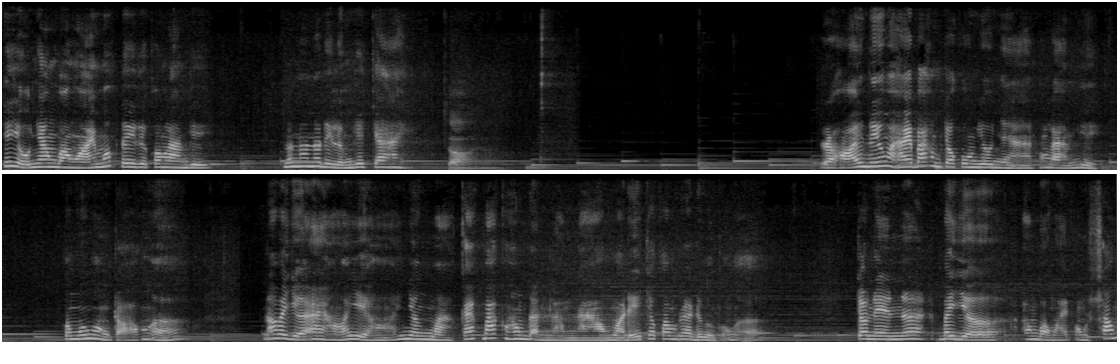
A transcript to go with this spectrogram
Ví dụ như ông bà ngoại mất đi rồi con làm gì? Nó nó nó đi lượm ve chai. Trời ơi. Rồi hỏi nếu mà hai bác không cho con vô nhà con làm gì? Con muốn phòng trọ con ở. Nó bây giờ ai hỏi gì hỏi nhưng mà các bác cũng không đành lòng nào mà để cho con ra đường con ở. Cho nên bây giờ ông bà ngoại còn sống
